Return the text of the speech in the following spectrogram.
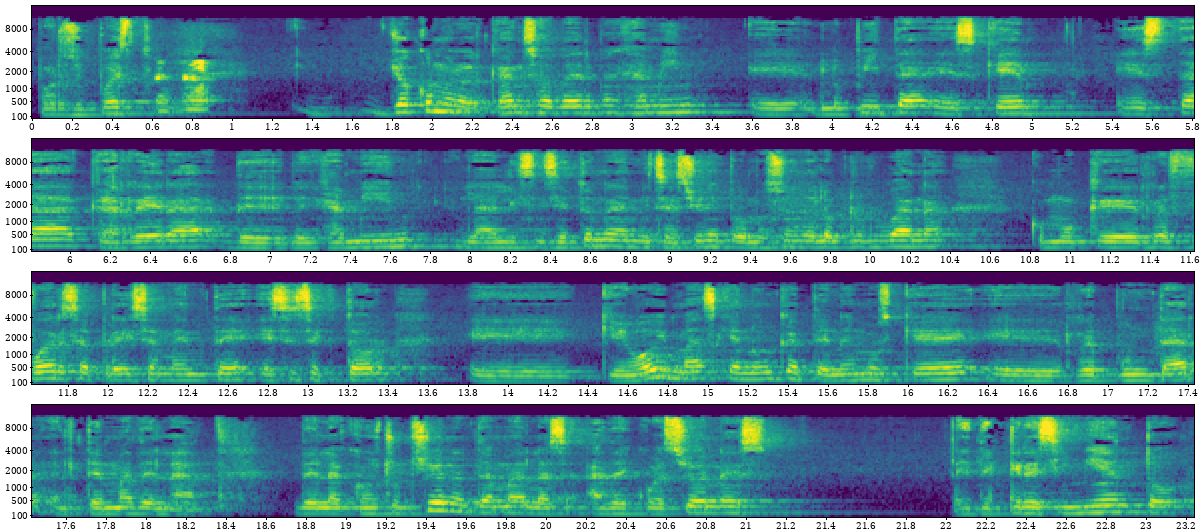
Por supuesto. Yo como lo alcanzo a ver, Benjamín, eh, Lupita, es que esta carrera de Benjamín, la licenciatura en Administración y Promoción de la Obra Urbana, como que refuerza precisamente ese sector eh, que hoy más que nunca tenemos que eh, repuntar el tema de la, de la construcción, el tema de las adecuaciones de crecimiento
